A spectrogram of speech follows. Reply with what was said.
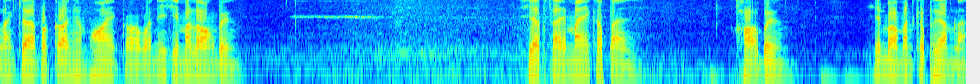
หลังจากประกอบแฮมห้อยก็วันนี้สิมาลองเบิงเสียบสายไม้เข้าไปเคาะเบิงเห็นบอกมันกระเพื่อมละ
